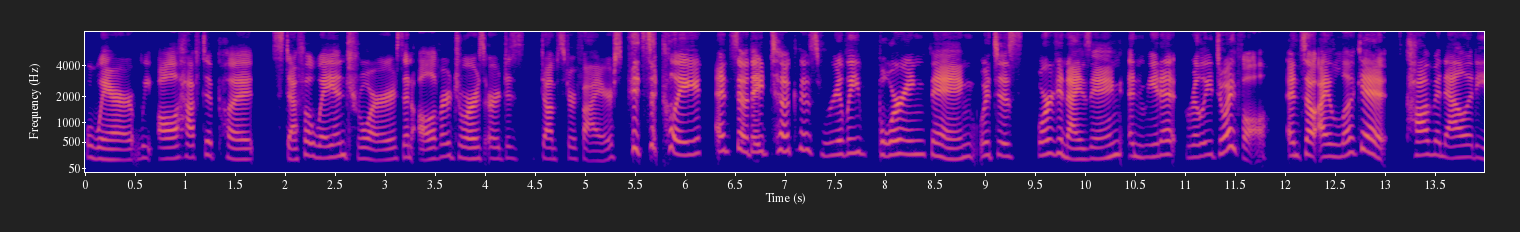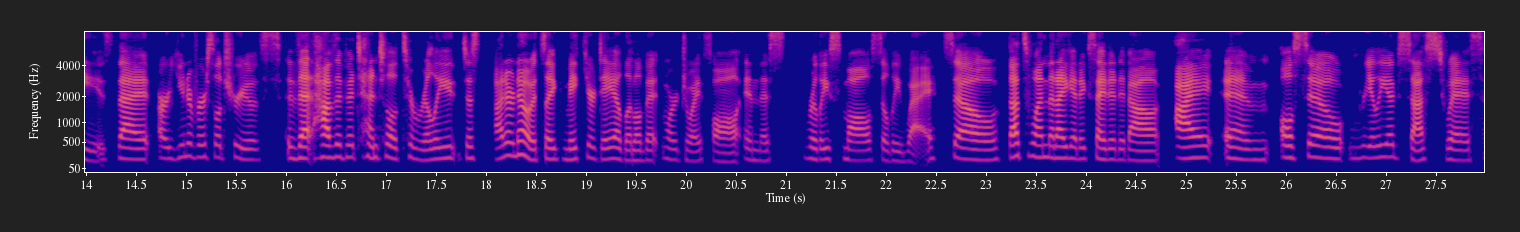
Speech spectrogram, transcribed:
where we all have to put stuff away in drawers, and all of our drawers are just dumpster fires, basically. And so they took this really boring thing, which is organizing, and made it really joyful. And so I look at commonalities that are universal truths that have the potential to really just, I don't know, it's like make your day a little bit more joyful in this really small, silly way. So that's one that I get excited about. I am also really obsessed with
